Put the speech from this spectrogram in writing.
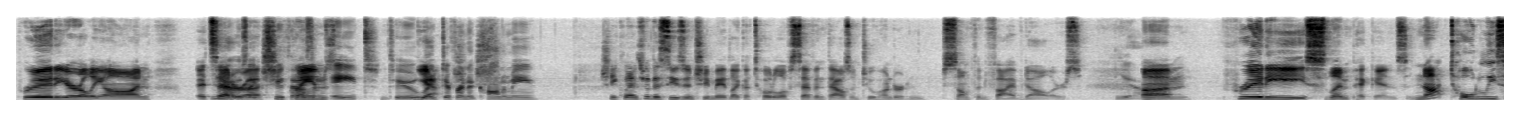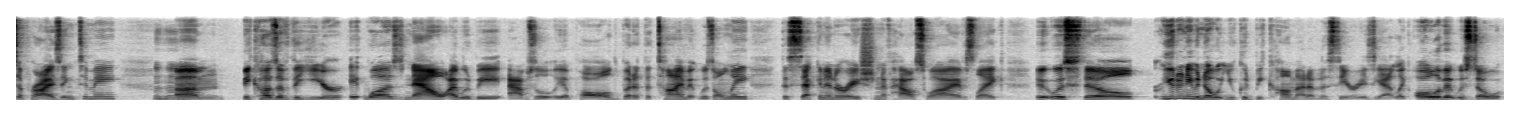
pretty early on, Yeah, etc. was like she claims 2008 too, Yeah. like different economy. She claims for the season she made like a total of seven thousand two hundred and something five dollars. Yeah. Um, pretty slim pickings. Not totally surprising to me. Um, because of the year it was. Now I would be absolutely appalled, but at the time it was only the second iteration of Housewives. Like it was still you didn't even know what you could become out of the series yet. Like all of it was so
